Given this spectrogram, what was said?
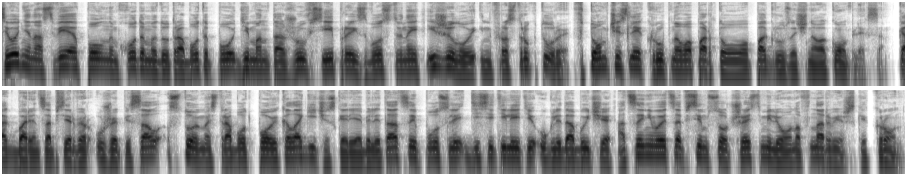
Сегодня на Свея полным ходом идут работы по демонтажу всей производственной и жилой инфраструктуры, в том числе крупного портового погрузочного комплекса. Как Баренц-Обсервер уже писал, стоимость работ по экологической реабилитации после десятилетий угледобычи оценивается в 706 миллионов норвежских крон.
